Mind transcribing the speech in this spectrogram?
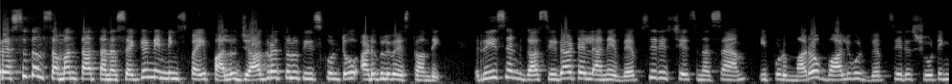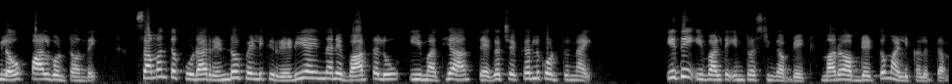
ప్రస్తుతం సమంత తన సెకండ్ ఇన్నింగ్స్ పై పలు జాగ్రత్తలు తీసుకుంటూ అడుగులు వేస్తోంది. రీసెంట్గా సిడాటెల్ అనే వెబ్ సిరీస్ చేసిన శామ్ ఇప్పుడు మరో బాలీవుడ్ వెబ్ సిరీస్ షూటింగ్లో పాల్గొంటోంది. సమంత కూడా రెండో పెళ్ళికి రెడీ అయిందనే వార్తలు ఈ మధ్య తెగ చక్కర్లు కొడుతున్నాయి. ఇది ఇవాళ ఇంట్రెస్టింగ్ అప్డేట్ మరో అప్డేట్తో మళ్ళీ కలుద్దాం.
